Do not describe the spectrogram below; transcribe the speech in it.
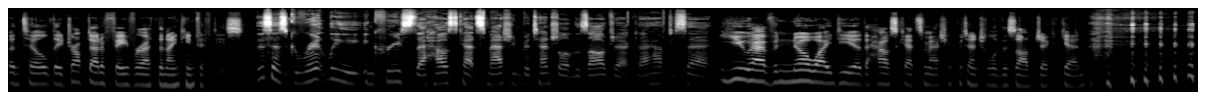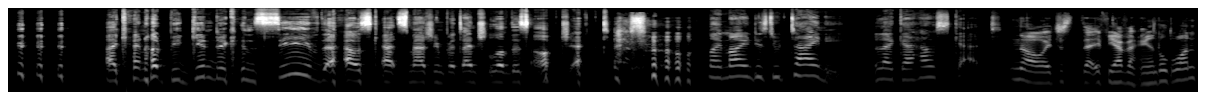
until they dropped out of favor at the 1950s. This has greatly increased the house cat smashing potential of this object, I have to say. You have no idea the house cat smashing potential of this object again. I cannot begin to conceive the house cat smashing potential of this object. so, My mind is too tiny, like a house cat. no, it's just that if you haven't handled one,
